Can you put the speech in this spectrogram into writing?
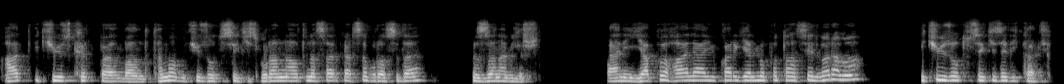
hat 240 ba- bandı tamam 238. Buranın altına sarkarsa burası da hızlanabilir. Yani yapı hala yukarı gelme potansiyeli var ama 238'e dikkat.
